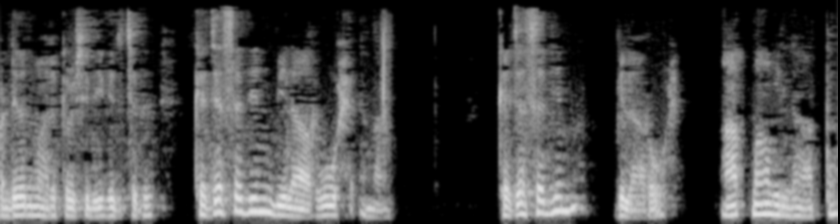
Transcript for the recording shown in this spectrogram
പണ്ഡിതന്മാരൊക്കെ വിശദീകരിച്ചത് കജസദിൻ ബിലാറൂഹ് എന്നാണ്. കജസദിൻ ബിലാറൂഹ് ആത്മാവില്ലാത്ത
